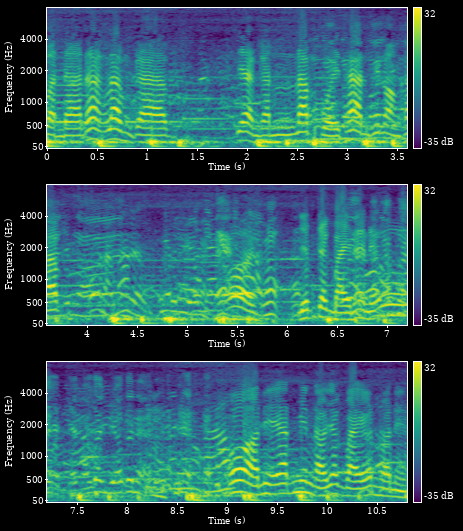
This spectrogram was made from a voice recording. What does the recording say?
บรรดาร่างร่ำกับแย่งกันรับป่วยท่านพี่น้องครับโอ้ยเย็บจากใบแน่เนี่ยโอ้โอ้นี่แอดมินเอาจากใบกันเถอะนี่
